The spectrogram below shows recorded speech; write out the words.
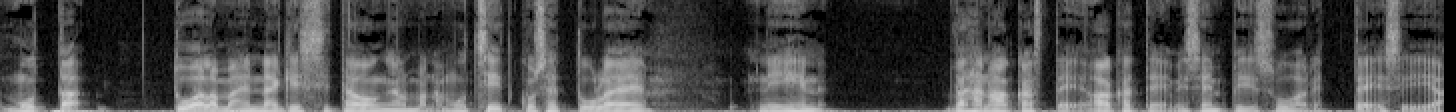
mutta tuolla mä en näkisi sitä ongelmana, mutta sitten kun se tulee niihin vähän akateemisempiin suoritteisiin ja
